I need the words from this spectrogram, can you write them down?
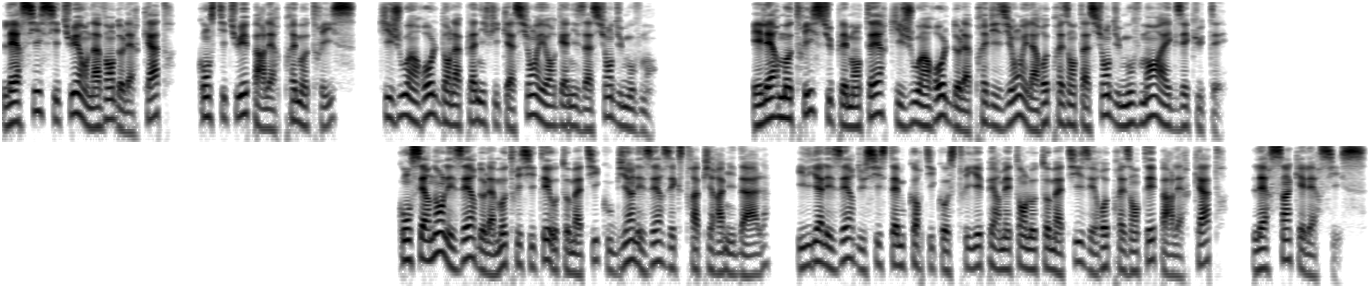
L'air 6 situé en avant de l'air 4, constitué par l'air prémotrice, qui joue un rôle dans la planification et organisation du mouvement et l'air motrice supplémentaire qui joue un rôle de la prévision et la représentation du mouvement à exécuter. Concernant les aires de la motricité automatique ou bien les aires extrapyramidales, il y a les aires du système corticostrié permettant l'automatisme et représentés par l'air 4, l'air 5 et l'air 6.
